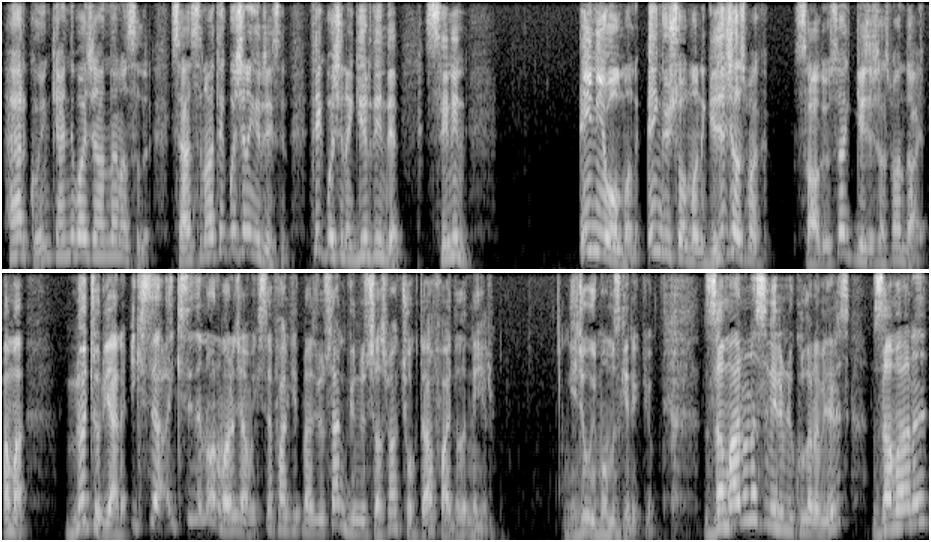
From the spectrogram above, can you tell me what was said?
her koyun kendi bacağından asılır. Sen sınava tek başına gireceksin. Tek başına girdiğinde senin en iyi olmanı, en güçlü olmanı gece çalışmak sağlıyorsa gece çalışman daha iyi. Ama nötr yani ikisi, ikisi de normal hocam. İkisi de fark etmez diyorsan gündüz çalışmak çok daha faydalı nehir. Gece uyumamız gerekiyor. Zamanı nasıl verimli kullanabiliriz? Zamanı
